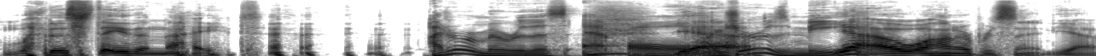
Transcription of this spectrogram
let us stay the night. I don't remember this at all. Are Yeah. you sure it was me? yeah. oh, 100%. Yeah.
